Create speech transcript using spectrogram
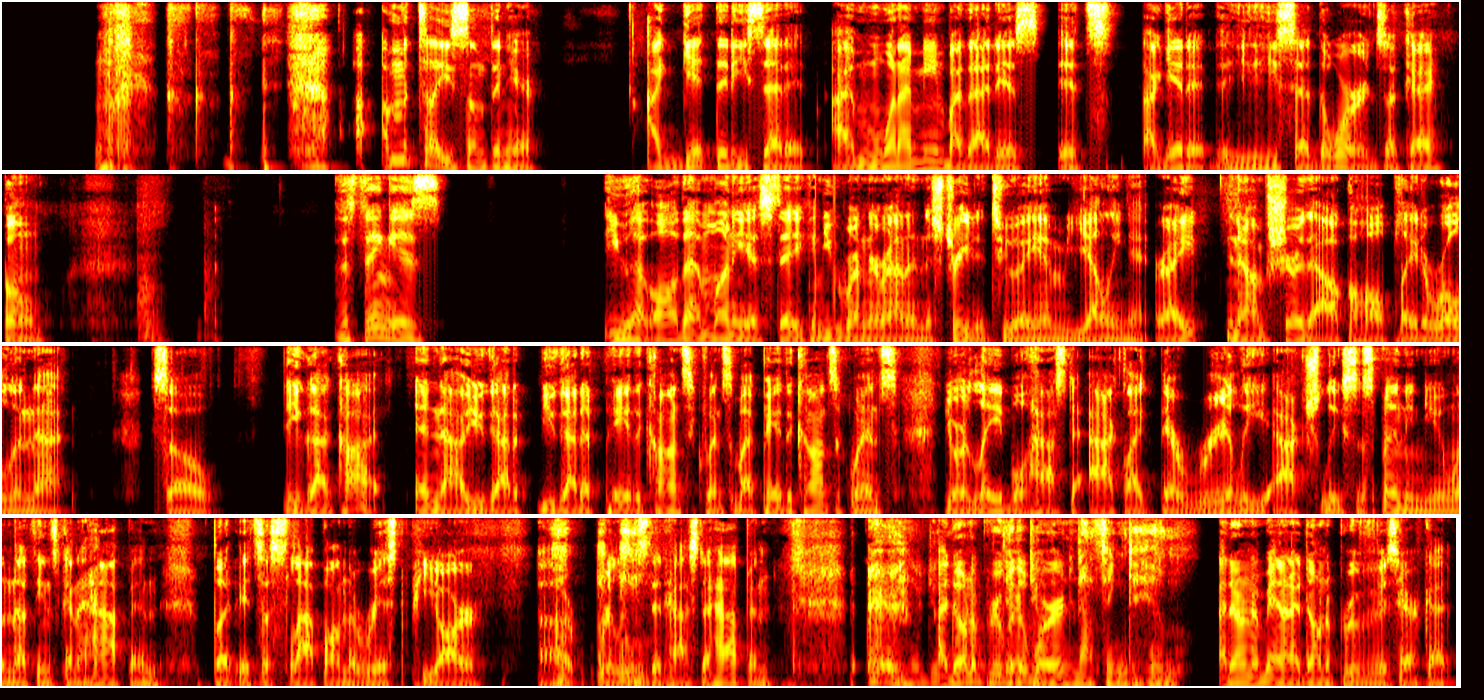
I'm gonna tell you something here. I get that he said it. I what I mean by that is it's I get it. He, he said the words. Okay, boom. The thing is, you have all that money at stake, and you run around in the street at 2 a.m. yelling it. Right now, I'm sure that alcohol played a role in that. So you got caught, and now you got to you got to pay the consequence. And by pay the consequence, your label has to act like they're really actually suspending you when nothing's going to happen. But it's a slap on the wrist PR uh, release that has to happen. Doing- I don't approve of the word. Nothing to him. I don't and I don't approve of his haircut.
